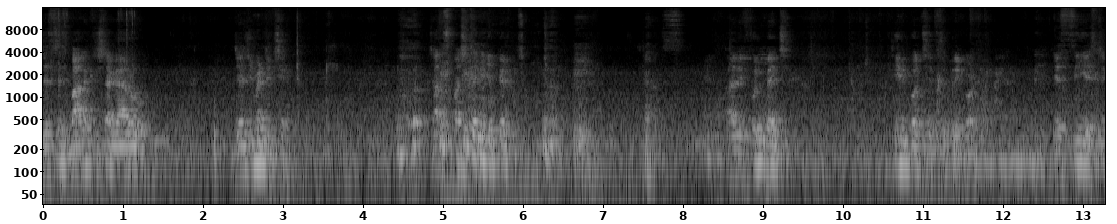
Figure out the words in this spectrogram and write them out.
జస్టిస్ బాలకృష్ణ గారు జడ్జిమెంట్ ఇచ్చారు. చాలా స్పష్టంగా చెప్పారు. అది ఫుల్ బెంచ్ తీర్పు వచ్చింది సుప్రీంకోర్టు ఎస్సీ ఎస్టీ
